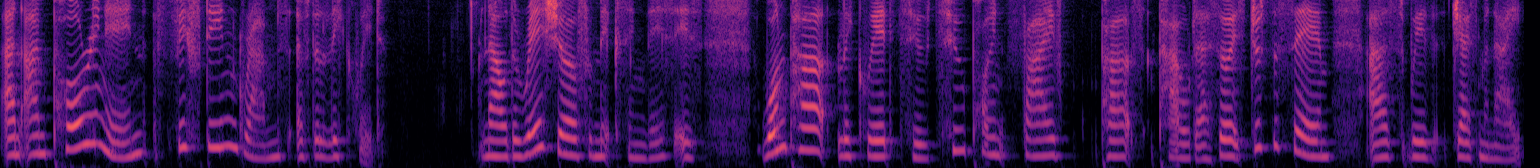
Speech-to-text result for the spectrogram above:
And I'm pouring in 15 grams of the liquid. Now the ratio for mixing this is one part liquid to 2.5 parts powder. So it's just the same as with Jesmonite.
